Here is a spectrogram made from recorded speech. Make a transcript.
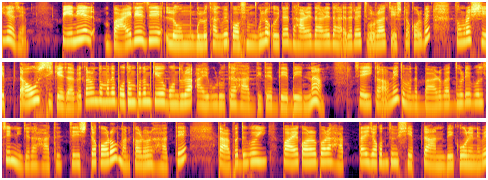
ঠিক আছে? পেনের বাইরে যে লোমগুলো থাকবে, পশমগুলো, ওইটা ধারে ধারে ধারে ধারে চোরার চেষ্টা করবে। তোমরা শেপটাও শিখে যাবে। কারণ তোমাদের প্রথম প্রথম কেউ বন্ধুরা আইবুড়োতে হাত দিতে দেবে না। সেই কারণেই তোমাদের বারবার ধরে বলছি, নিজেরা হাতের চেষ্টা করো। মানে কারোর হাতে, তারপর দেখো ওই পায়ে করার পরে হাতটাই যখন তুমি শেপটা আনবে, করে নেবে,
